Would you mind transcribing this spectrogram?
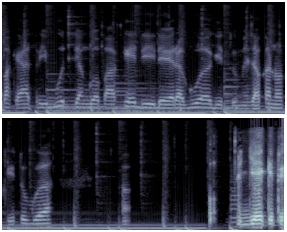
pakai atribut yang gua pakai di daerah gua gitu misalkan waktu itu gua Jack gitu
